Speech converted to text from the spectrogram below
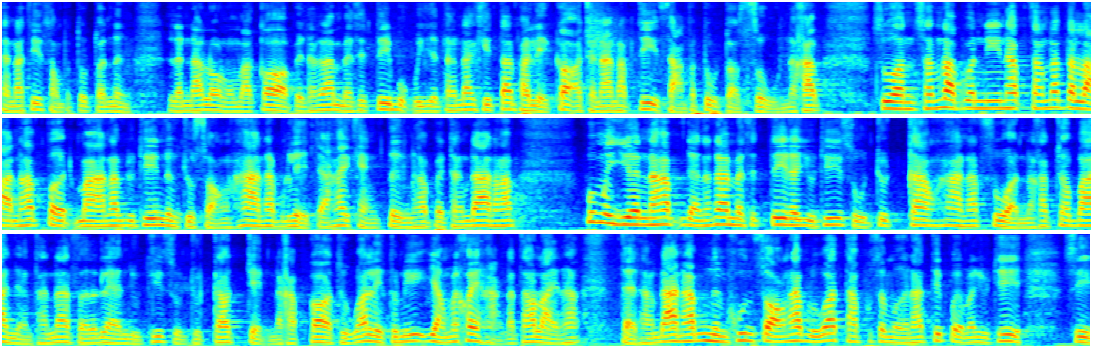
ชนะที่ 2 ประตูต่อหนึ่งและนัดรองลงมาก็เป็นทางด้านแมนซิตี้บุกไปเยือนทางด้านคิตตันพาเลตก็เอาชนะครับที่ 3 ประตูต่อศูนย์นะครับส่วนสำหรับวันนี้นะครับทางด้านตลาดนะครับเปิดมานะครับอยู่ที่ 1.25นะครับเลทจะให้แข็งตึงนะครับไปทางด้านนะครับ ผู้มาเยือนนะครับอย่างทางด้านแมนซิตี้เราอยู่ที่ 0.95นะครับส่วนนะครับเจ้าบ้านอย่างทางด้านเซอร์แลนด์อยู่ที่ 0.97นะครับก็ถือว่าเลทตรงนี้ยังไม่ค่อยห่างกันเท่าไหร่นะครับแต่ทางด้านครับ1คูณ2ครับหรือว่าตาผู้เสมอนะครับที่เปิดมาอยู่ที่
